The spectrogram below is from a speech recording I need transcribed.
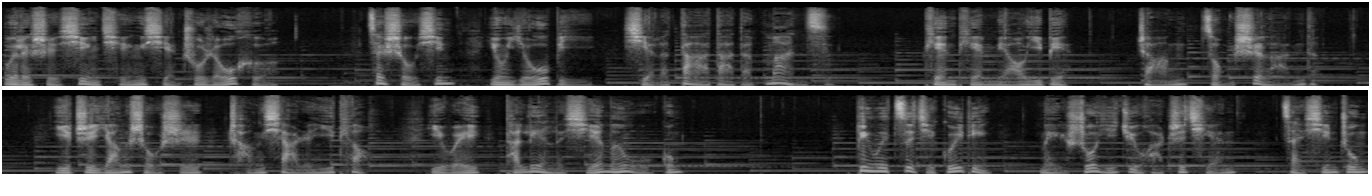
为了使性情显出柔和，在手心用油笔写了大大的“慢”字，天天描一遍，掌总是蓝的，以致扬手时常吓人一跳，以为她练了邪门武功，并为自己规定。每说一句话之前，在心中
